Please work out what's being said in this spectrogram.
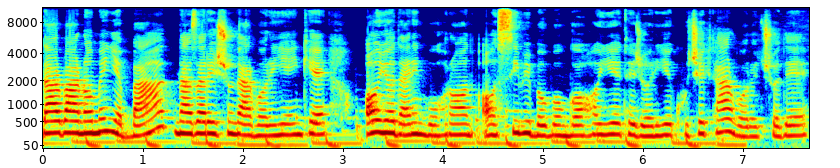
در برنامه بعد نظرشون درباره اینکه آیا در این بحران آسیبی به بنگاه های تجاری کوچکتر وارد شده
